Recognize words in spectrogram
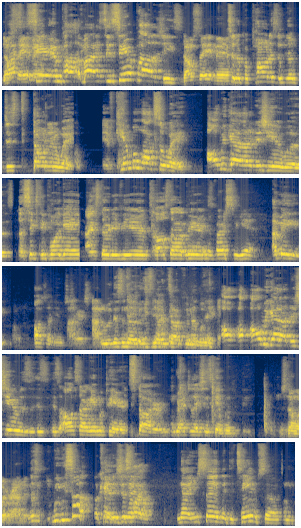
Don't my say it, sincere, man. impo- my sincere apologies Don't say it, man. to the proponents of just throwing it away. If Kemba walks away, all we got out of this year was a 60 point game, nice 30th year, All Star appearance. Anniversary, yeah. I mean, All Star game was trash. I'm- this is another, this is another topic for another day. All, all, all we got out this year was is, is All Star game appearance, starter. Congratulations, Kemba. There's no way around it. We, we suck. Okay, and it's just now, like now you're saying that the team sucks. Um,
